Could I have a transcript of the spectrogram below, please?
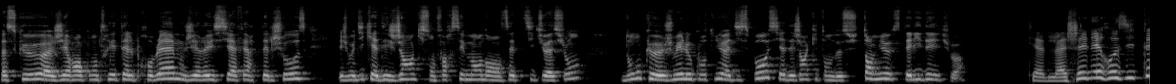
parce que j'ai rencontré tel problème, ou j'ai réussi à faire telle chose, et je me dis qu'il y a des gens qui sont forcément dans cette situation. Donc, je mets le contenu à dispo. S'il y a des gens qui tombent dessus, tant mieux. C'était l'idée, tu vois. Il y a de la générosité,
